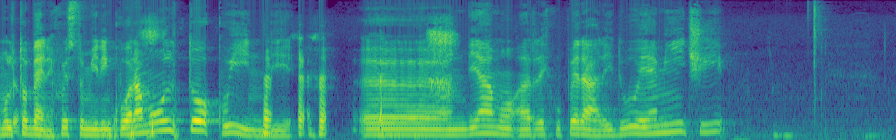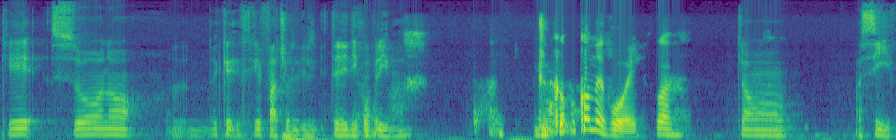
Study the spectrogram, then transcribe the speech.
molto, bene, questo mi rincuora molto, quindi eh, andiamo a recuperare i due amici che sono... Che, che faccio? Te li dico prima? Com- come vuoi. Facciamo... Ah sì,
